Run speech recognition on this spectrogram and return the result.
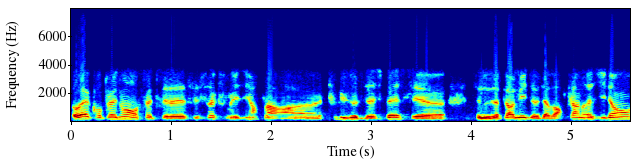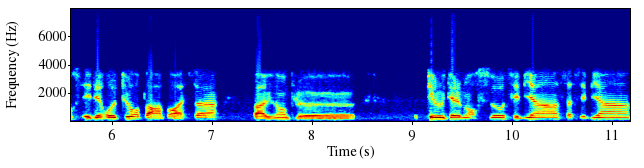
Ouais, complètement. En fait, c'est ça que je voulais dire par tous les autres aspects. C'est, ça nous a permis d'avoir plein de résidences et des retours par rapport à ça. Par exemple, tel ou tel morceau, c'est bien, ça c'est bien.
